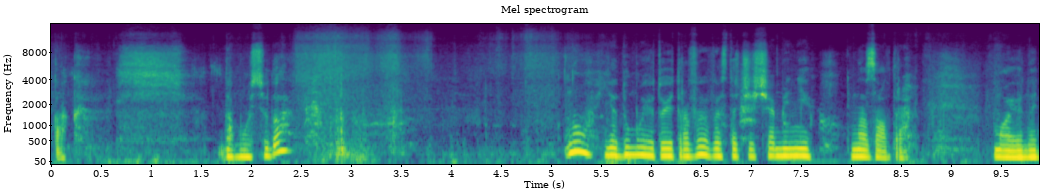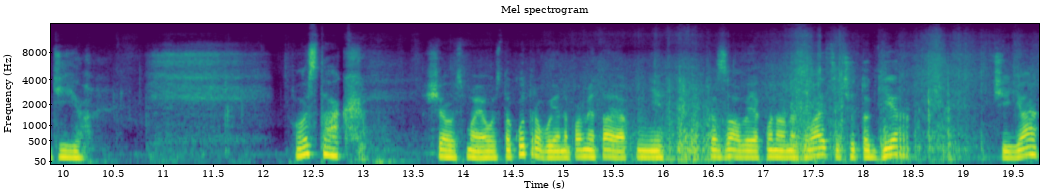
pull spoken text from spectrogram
Так. Дамо сюди. Ну, я думаю, тої трави вистачить ще мені на завтра. Маю надію. Ось так. Ще ось маю ось таку траву. Я не пам'ятаю, як мені казали, як вона називається, чи то гер, чи як.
